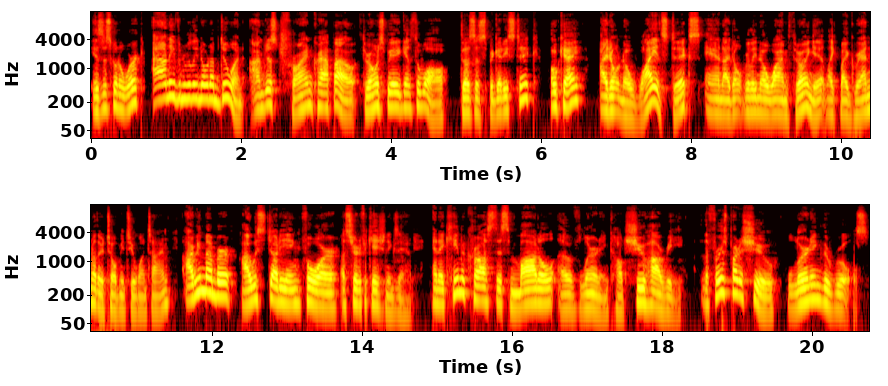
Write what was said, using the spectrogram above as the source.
is this going to work? I don't even really know what I'm doing. I'm just trying crap out, throwing spaghetti against the wall. Does the spaghetti stick? Okay. I don't know why it sticks, and I don't really know why I'm throwing it, like my grandmother told me to one time. I remember I was studying for a certification exam, and I came across this model of learning called Shu Ha Ri. The first part of Shu, learning the rules.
